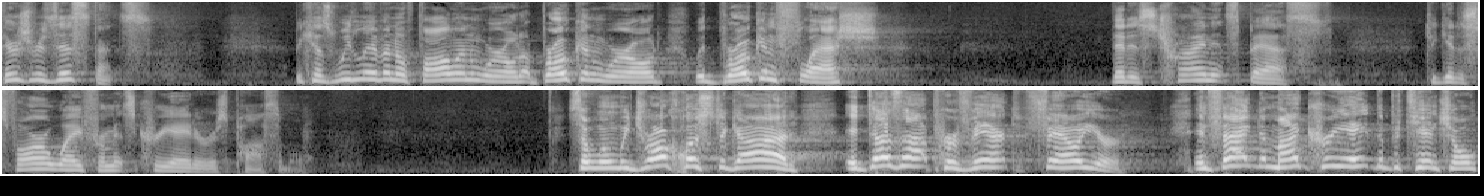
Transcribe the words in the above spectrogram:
there's resistance because we live in a fallen world, a broken world with broken flesh that is trying its best to get as far away from its creator as possible. So when we draw close to God, it does not prevent failure. In fact, it might create the potential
